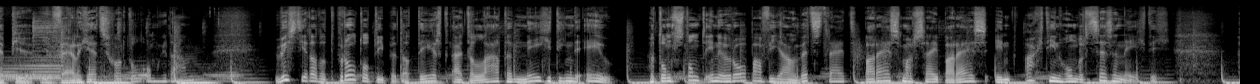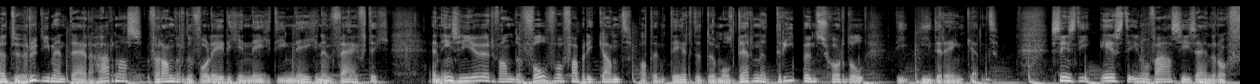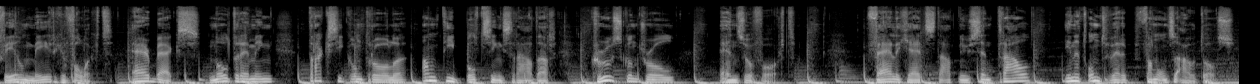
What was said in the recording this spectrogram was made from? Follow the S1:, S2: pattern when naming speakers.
S1: Heb je je veiligheidsgordel omgedaan? Wist je dat het prototype dateert uit de late 19e eeuw? Het ontstond in Europa via een wedstrijd Parijs-Marseille-Parijs in 1896. Het rudimentaire harnas veranderde volledig in 1959. Een ingenieur van de Volvo-fabrikant patenteerde de moderne driepuntsgordel die iedereen kent. Sinds die eerste innovatie zijn er nog veel meer gevolgd. Airbags, noodremming, tractiecontrole, anti-botsingsradar, cruise control enzovoort. Veiligheid staat nu centraal in het ontwerp van onze auto's.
